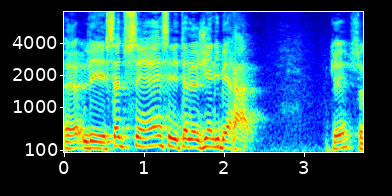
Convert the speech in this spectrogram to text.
Euh, les Sadducéens, c'est les théologiens libéraux. Okay? Ça,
